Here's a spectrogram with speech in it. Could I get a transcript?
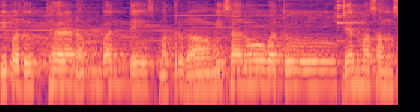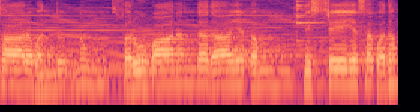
विपदुद्धरणं वन्दे स्मतृगामि सनोवतु। जन्मसंसारबन्धुघ्नुं स्वरूपानन्ददायकं निश्चेयसपदं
